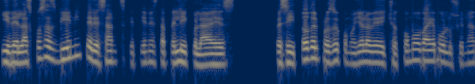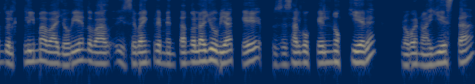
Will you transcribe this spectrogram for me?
Y de las cosas bien interesantes que tiene esta película es, pues sí, todo el proceso, como ya lo había dicho, cómo va evolucionando el clima, va lloviendo va, y se va incrementando la lluvia, que pues es algo que él no quiere, pero bueno, ahí está.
